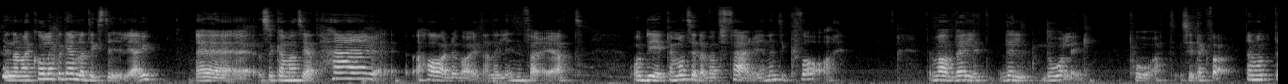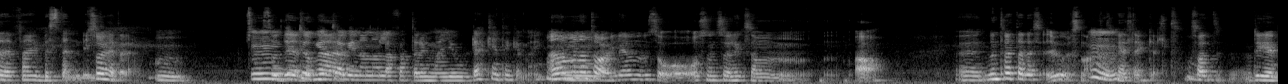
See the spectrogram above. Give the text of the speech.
Det är när man kollar på gamla textilier eh, så kan man se att här har det varit anilinfärgat. Och det kan man se därför att färgen är inte kvar. Den var väldigt, väldigt dålig på att sitta kvar. Den var inte färgbeständig. Så heter det. Mm. Mm, Så det, det- tog de ett här- tag innan alla fattade hur man gjorde kan jag tänka mig. Ja men Mm. antagligen så. Och sen så liksom, ja. eh, Den tvättades ur snabbt Mm. helt enkelt. Så att det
